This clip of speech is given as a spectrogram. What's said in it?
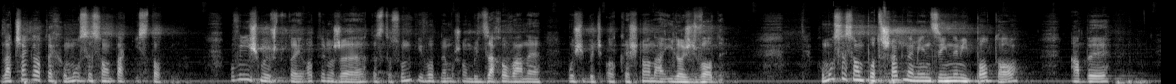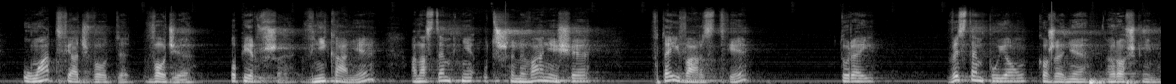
dlaczego te humusy są tak istotne? Mówiliśmy już tutaj o tym, że te stosunki wodne muszą być zachowane, musi być określona ilość wody. Humusy są potrzebne między innymi po to, aby ułatwiać wody, wodzie po pierwsze wnikanie, a następnie utrzymywanie się w tej warstwie, której występują korzenie roślin,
